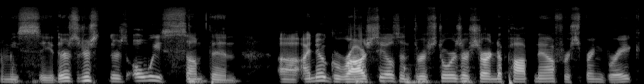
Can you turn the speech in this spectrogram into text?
let me see. There's just there's always something uh, I know garage sales and thrift stores are starting to pop now for spring break.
